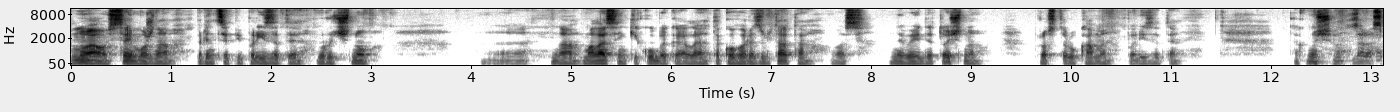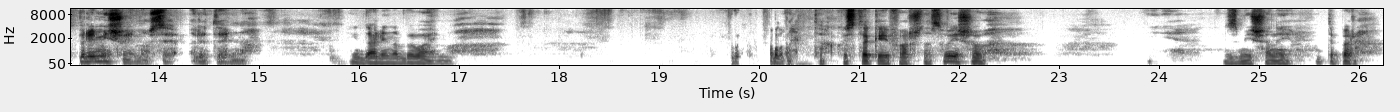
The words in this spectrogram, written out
Ну, а ось цей можна, в принципі, порізати вручну е, на малесенькі кубики, але такого результату у вас не вийде точно. Просто руками порізати. Так, ну що, зараз перемішуємо все ретельно і далі набиваємо. Так, ось такий фарш у нас вийшов. Змішаний. Тепер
